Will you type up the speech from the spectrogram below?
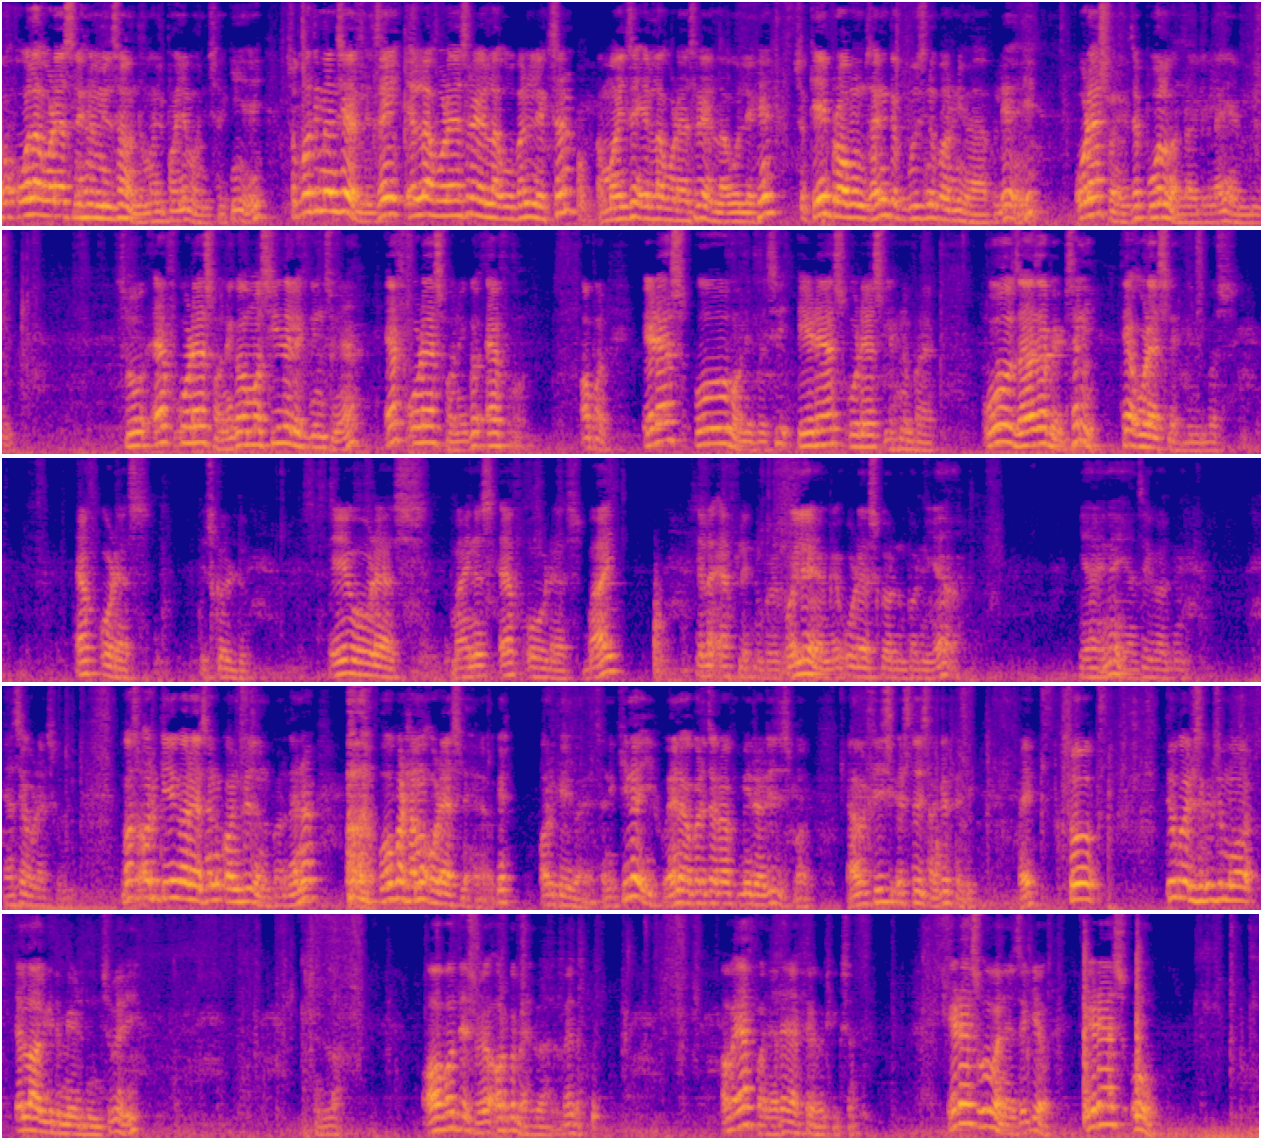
अब ओला ओडास लेख्न मिल्छ भनेर मैले पहिले भनिसकेँ है। सो कति मान्छेहरूले चाहिँ यसलाई ओडास र यसलाई ओ पनि लेख्छन् मैले चाहिँ यसलाई ओडास र यसलाई ओ लेखेँ। सो केही प्रब्लम छैन त्यो बुझ्नुपर्ने हो आफूले है। ओडास भनेको चाहिँ पोल भनेर अहिलेको लागि हामीले सो एफ ओडास भनेको म सिधै लेखिदिन्छु यहाँ। एफ ओडास भनेको एफ हो। अपन एड्यास ओ भनेपछि एड्यास ओड्यास लेख्नु पायो ओ जहाँ जहाँ भेट्छ नि त्यहाँ ओड्यास लेखिदिन्छु बस। F O dash equal to A O dash minus F O dash by यसलाई एफ लेख्नु पऱ्यो कहिले हामीले ओड्यास गर्नुपर्ने यहाँ। यहाँ होइन यहाँ चाहिँ गरिदिउँ। यहाँ चाहिँ ओड्यास गर्नु। बस अरू केही गरेको छैन कन्फ्युज हुनु पर्दैन। ओको ठाउँमा ओड्यास लेखेर हो कि अरू केही गरेको छैन किन when aperture of mirror is small. अब फिजिक्स यस्तै छ क्या फेरि है? सो त्यो गरिसकेपछि म यसलाई अलिकति मेटिदिन्छु है। ल। अब त्यसो भए अर्को भ्यालु हालौँ है त। अब एफ भनेर त एफए हो ठिक छ। एड्यास ओ भनेर चाहिँ के हो एड्यास ओ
